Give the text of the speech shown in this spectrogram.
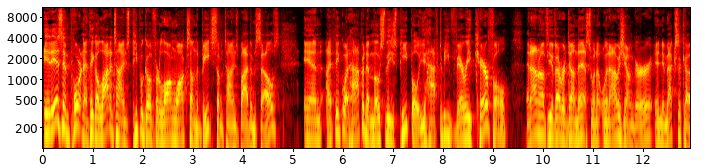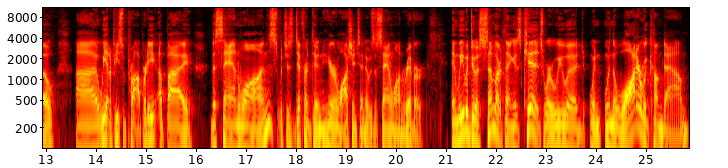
it, is important. I think a lot of times people go for long walks on the beach sometimes by themselves. And I think what happened to most of these people, you have to be very careful. And I don't know if you've ever done this. When when I was younger in New Mexico, uh, we had a piece of property up by the San Juans, which is different than here in Washington. It was the San Juan River. And we would do a similar thing as kids where we would, when, when the water would come down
